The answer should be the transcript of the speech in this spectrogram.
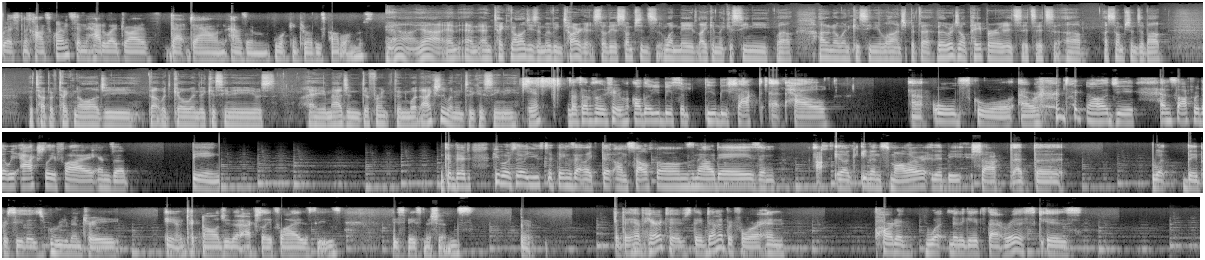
risk and the consequence and how do i drive that down as i'm working through all these problems yeah yeah and and, and technology is a moving target so the assumptions one made like in the cassini well i don't know when cassini launched but the, the original paper it's it's it's uh, assumptions about the type of technology that would go into cassini was I imagine different than what actually went into Cassini. Yeah, that's absolutely true. Although you'd be you'd be shocked at how uh, old school our technology and software that we actually fly ends up being compared to people are so used to things that like fit on cell phones nowadays and uh, like even smaller they'd be shocked at the what they perceive as rudimentary you know technology that actually flies these these space missions. But but they have heritage. They've done it before. And part of what mitigates that risk is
